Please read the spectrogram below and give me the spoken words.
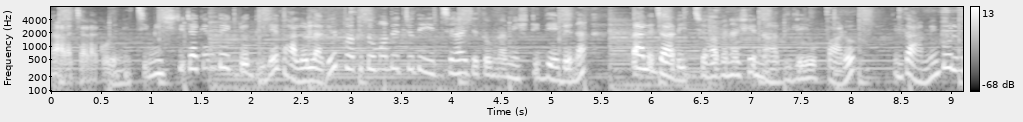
নাড়াচাড়া করে নিচ্ছি। মিষ্টিটা কিন্তু একটু দিলে ভালো লাগে। তবে তোমাদের যদি ইচ্ছে হয় যে তোমরা মিষ্টি দেবে না, তাহলে যার ইচ্ছে হবে না, সে না দিলেও পারো। কিন্তু আমি বলব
